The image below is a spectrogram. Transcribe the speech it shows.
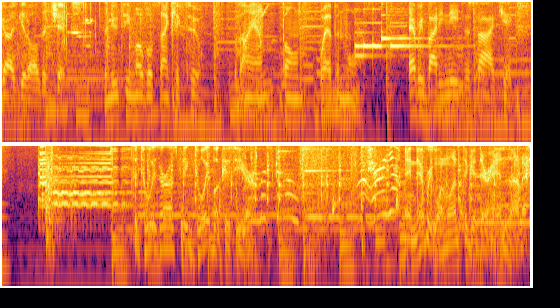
guys get all the chicks. The new T-Mobile Sidekick 2 with IM, phone, web, and more. Everybody needs a sidekick. The Toys R Us Big Toy Book is here. Let's go. Now, hurry up. And everyone wants to get their hands on it.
